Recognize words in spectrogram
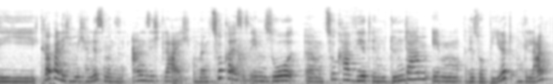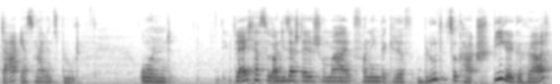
die körperlichen Mechanismen sind an sich gleich. Und beim Zucker ist es eben so, ähm, Zucker wird im Dünndarm eben resorbiert und gelangt da erstmal ins Blut. Und vielleicht hast du an dieser Stelle schon mal von dem Begriff Blutzuckerspiegel gehört.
